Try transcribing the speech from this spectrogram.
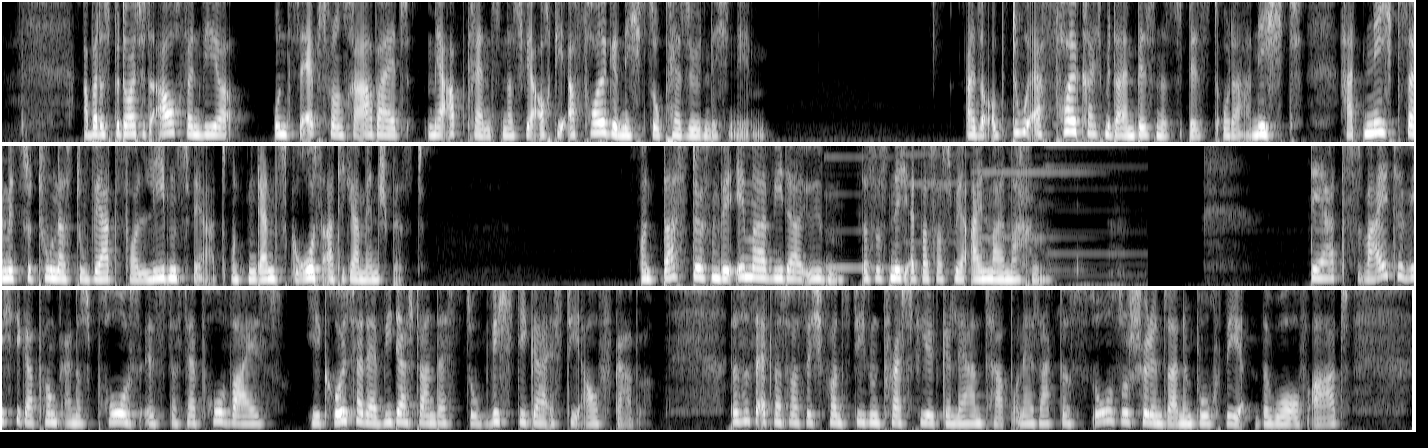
Aber das bedeutet auch, wenn wir uns selbst von unserer Arbeit mehr abgrenzen, dass wir auch die Erfolge nicht so persönlich nehmen. Also ob du erfolgreich mit deinem Business bist oder nicht, hat nichts damit zu tun, dass du wertvoll, liebenswert und ein ganz großartiger Mensch bist. Und das dürfen wir immer wieder üben. Das ist nicht etwas, was wir einmal machen. Der zweite wichtiger Punkt eines Pros ist, dass der Pro weiß, Je größer der Widerstand, desto wichtiger ist die Aufgabe. Das ist etwas, was ich von Stephen Pressfield gelernt habe. Und er sagt es so, so schön in seinem Buch The, The War of Art,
